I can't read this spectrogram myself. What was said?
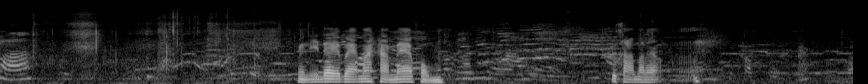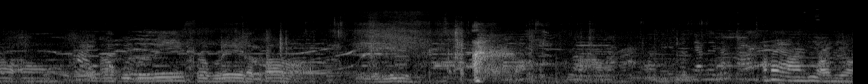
ผาวันนี้ได้แวะมาหาแม่ผมลูกค้ามาแล้วเอาเอาเอาบลูเบอร์รี่สตรอเบอร์รี่แล้วก็เยลลี่เอาไปเอาอันเดียวอันเดียว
